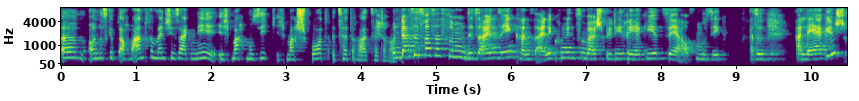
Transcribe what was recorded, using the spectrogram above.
Ähm, und es gibt auch andere Menschen, die sagen, nee, ich mache Musik, ich mache Sport etc. etc. Und das ist was, was du im Design sehen kannst. Eine Kundin zum Beispiel, die reagiert sehr auf Musik. Also allergisch,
